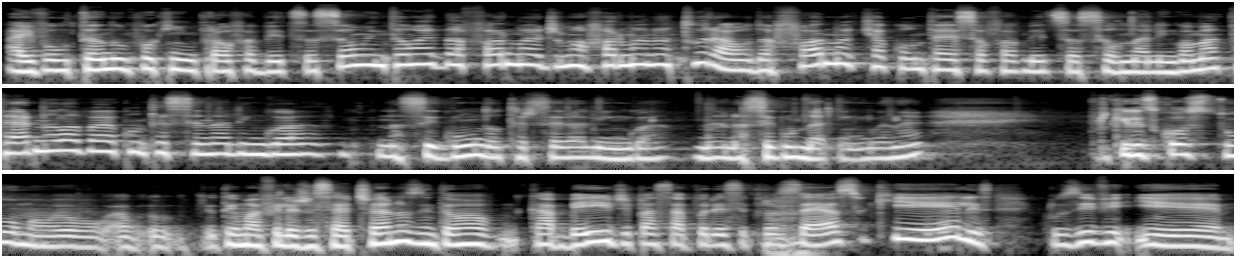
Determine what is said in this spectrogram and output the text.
Aí voltando um pouquinho para a alfabetização, então é da forma de uma forma natural, da forma que acontece a alfabetização na língua materna, ela vai acontecer na língua na segunda ou terceira língua, né? na segunda língua, né? Porque eles costumam, eu, eu, eu, tenho uma filha de sete anos, então eu acabei de passar por esse processo que eles, inclusive, e,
